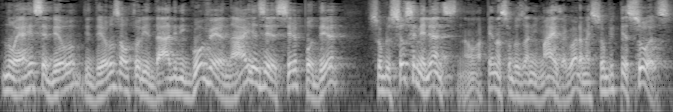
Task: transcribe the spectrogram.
Noé recebeu de Deus a autoridade de governar e exercer poder sobre os seus semelhantes, não apenas sobre os animais agora, mas sobre pessoas.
